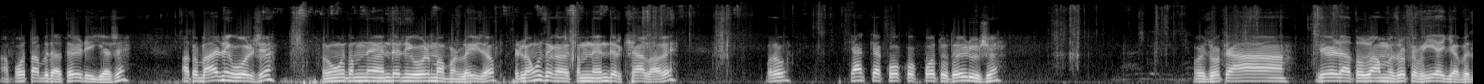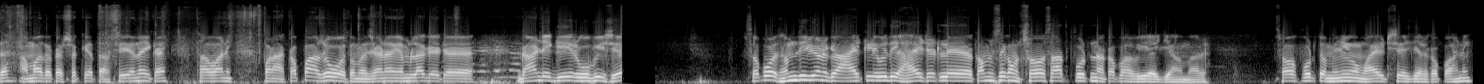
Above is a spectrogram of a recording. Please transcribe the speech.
આ પોતા બધા તળી ગયા છે. આ તો બહારની ઓળ છે. હવે હું તમને અંદરની ઓળમાં પણ લઈ જાઉં. એટલે શું છે કે તમને અંદર ખ્યાલ આવે. બરાબર? ક્યાંક ક્યાંક કોક કોક પોતું તળ્યું છે. હવે જોકે આ એરડા તો જો આમાં જોકે વૈયા ગયા બધા. આમાં તો કાંઈ શક્યતા છે નહીં કાંઈ થવાની. પણ આ કપા જુઓ તમે જાણે એમ લાગે કે ગાંડી ગીર ઊભી છે. સપોઝ સમજી ગયો ને કે આ એટલી બધી હાઇટ એટલે કમસે કમ છ સાત ફૂટના કપા વૈયા ગયા અમારે. છ ફૂટ તો મિનિમમ હાઇટ છે અત્યારે કપાસની.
